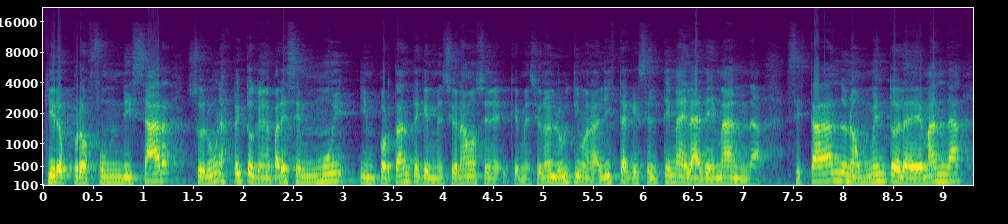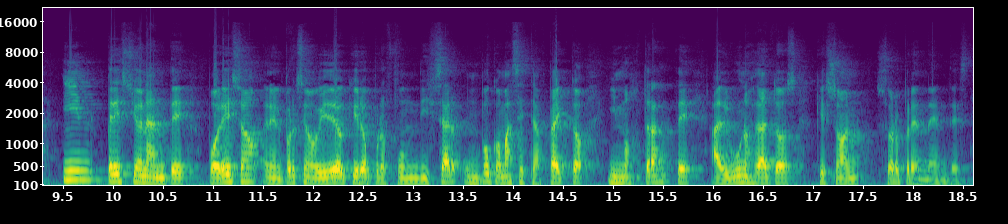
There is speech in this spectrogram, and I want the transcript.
quiero profundizar sobre un aspecto que me parece muy importante que, mencionamos que mencionó el último analista, que es el tema de la demanda. Se está dando un aumento de la demanda impresionante. Por eso en el próximo video quiero profundizar un poco más este aspecto y mostrarte algunos datos que son sorprendentes.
